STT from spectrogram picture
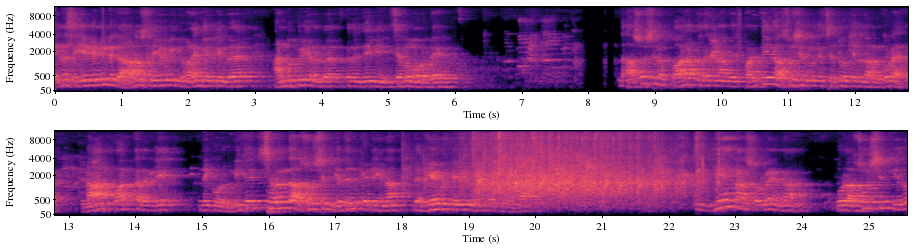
என்ன செய்ய வேண்டும் என்ற ஆலோசனைகளும் இங்கு வழங்கியிருக்கின்ற அன்புக்குரிய நண்பர் திரு தேவி செல்வம் அவர்களே. இந்த அசோசியனை பாராட்டுவதற்கு நான் பல்வேறு அசோசியன்களுக்கு சென்று வந்திருந்தாலும் கூட நான் பார்த்த அளவிலே இன்னைக்கு ஒரு மிகச்சிறந்த சிறந்த அசோசியேஷன் எதுன்னு கேட்டீங்கன்னா இந்த கேபிள் டிவி ஏன் நான் சொல்றேன்னா ஒரு அசோசியேஷன் ஏதோ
